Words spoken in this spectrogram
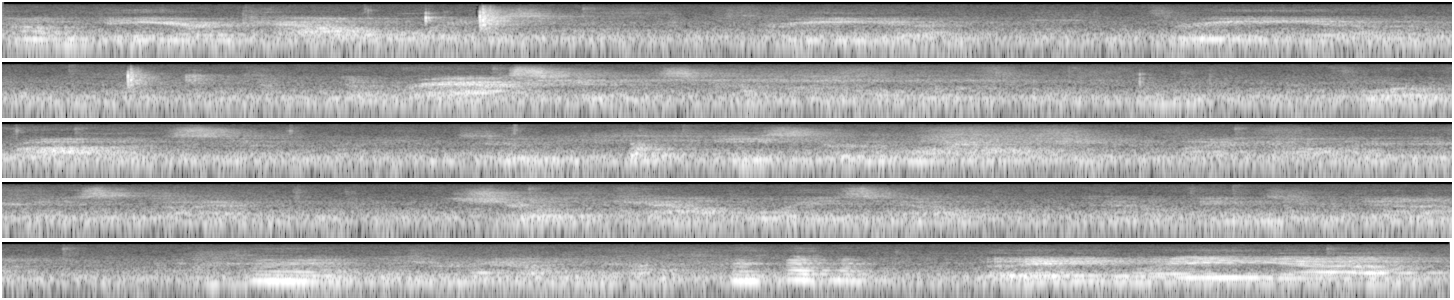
come near cowboys, three, uh, three uh, Nebraskans coming over from Fort Robinson into eastern Wyoming. And by golly, they're just gonna show the cowboys how, how things are done. You know. But anyway, uh,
